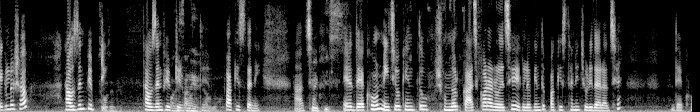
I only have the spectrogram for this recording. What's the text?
এগুলো সব থাউজেন্ড ফিফটি থাউজেন্ড ফিফটির পাকিস্তানি মধ্যে। পাকিস্তানি। আচ্ছা। এর দেখো নিচেও কিন্তু সুন্দর কাজ করা রয়েছে এগুলো কিন্তু পাকিস্তানি চুড়িদার আছে। দেখো।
